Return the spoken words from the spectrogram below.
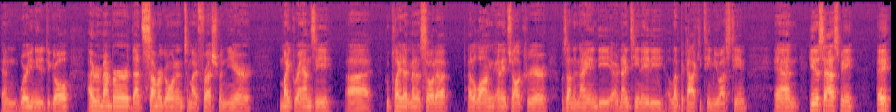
and where you needed to go. I remember that summer going into my freshman year, Mike Ramsey, uh, who played at Minnesota, had a long NHL career was on the 90 or 1980 Olympic hockey team, U.S. team, and he just asked me, "Hey,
